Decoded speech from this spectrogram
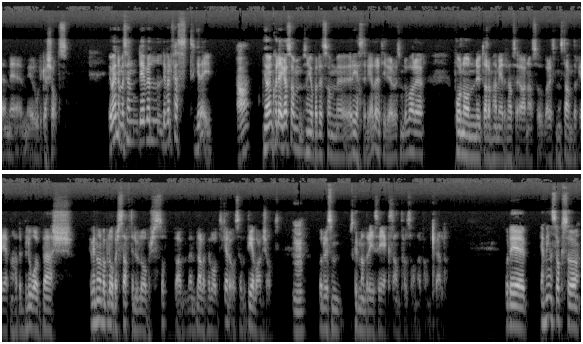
eh, med, med olika shots. Jag vet inte, men sen det är väl, det är väl festgrej. Ja. Jag har en kollega som, som jobbade som eh, reseledare tidigare. Liksom, då var det på någon utav de här medelhavsöarna så var det som en standardgrej att man hade blåbärs... Jag vet inte om det var blåbärssaft eller blåbärssoppa men blandat med vodka då. Så det var en shot. Mm. Och då liksom skulle man dra i sig x antal sådana på en kväll. Och det, jag minns också,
